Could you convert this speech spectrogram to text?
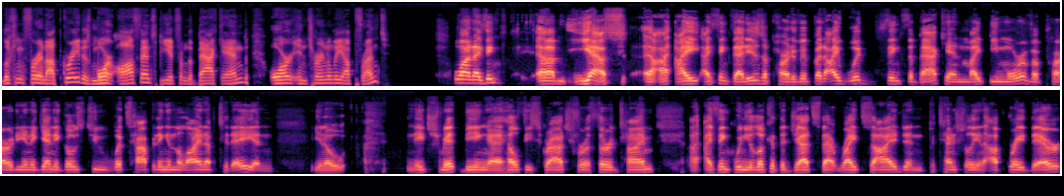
looking for an upgrade as more offense, be it from the back end or internally up front? Well, and I think um, yes, I, I I think that is a part of it, but I would think the back end might be more of a priority. And again, it goes to what's happening in the lineup today. And, you know, Nate Schmidt being a healthy scratch for a third time. I, I think when you look at the Jets, that right side and potentially an upgrade there,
